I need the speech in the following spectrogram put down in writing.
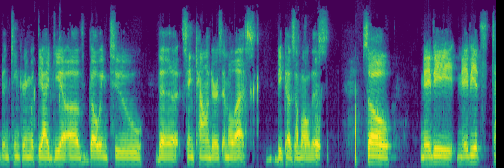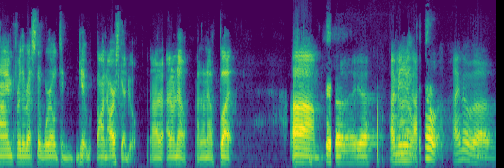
been tinkering with the idea of going to the same calendar as MLS because of all this. So maybe maybe it's time for the rest of the world to get on our schedule. I, I don't know. I don't know. But um Uh, yeah. I mean, know. I know, I know. Um,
